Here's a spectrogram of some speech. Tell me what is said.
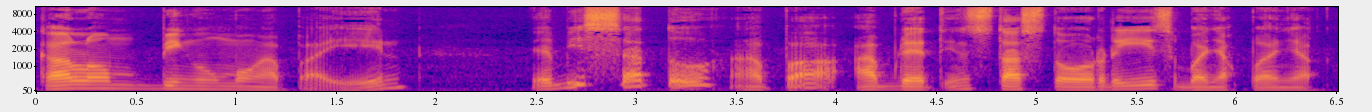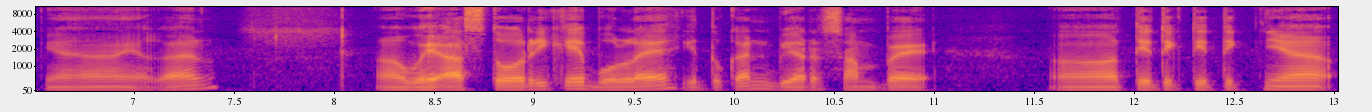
Kalau bingung mau ngapain ya bisa tuh apa update insta story sebanyak banyaknya ya kan? Uh, wa story kayak boleh gitu kan biar sampai uh, titik-titiknya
